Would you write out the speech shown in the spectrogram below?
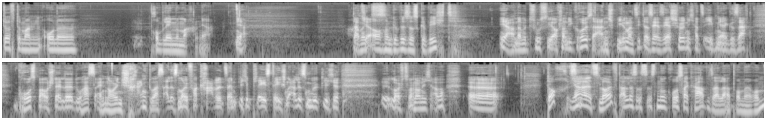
dürfte man ohne Probleme machen, ja. Ja. Hat Damit ja auch ein gewisses Gewicht. Ja, und damit tust du ja auch schon die Größe anspielen. Man sieht das ja sehr schön. Ich hatte es eben ja gesagt. Großbaustelle, du hast einen neuen Schrank, du hast alles neu verkabelt, sämtliche Playstation, alles Mögliche. Äh, läuft zwar noch nicht, aber. Äh, doch, sie, ja, es läuft alles, es ist nur großer Kabelsalat drumherum.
